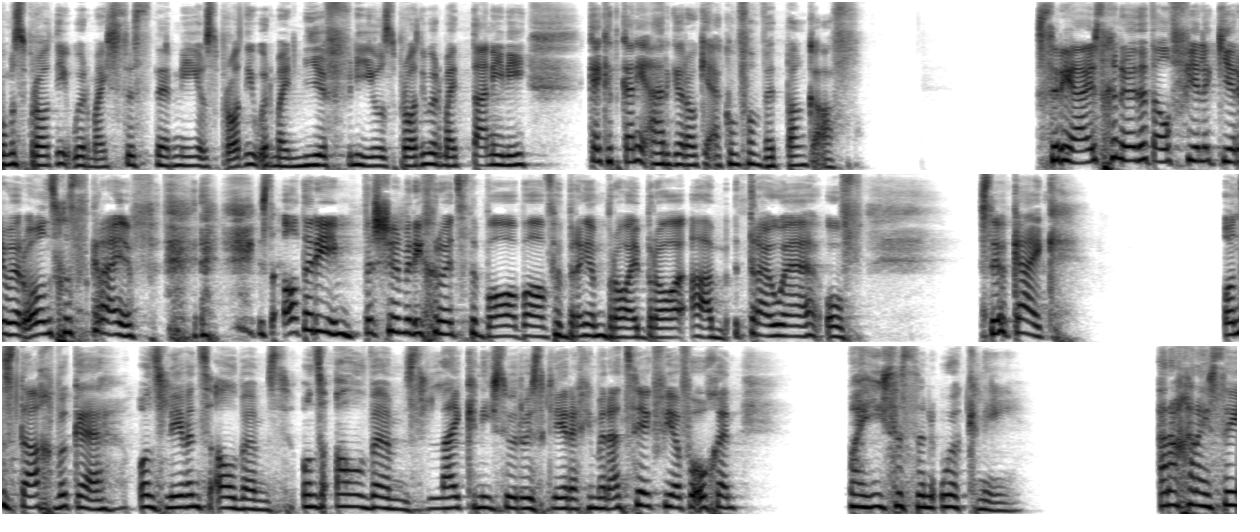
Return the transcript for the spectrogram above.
Kom ons praat nie oor my suster nie, ons praat nie oor my neef nie, ons praat nie oor my tannie nie." kyk dit kan nie erger raak nie. Ek kom van Witbank af. So die huisgenoot het al vele kere oor ons geskryf. Is altyd die persoon met die grootste baba verbring en braai braai um, troue of so kyk. Ons dagboeke, ons lewensalbums, ons albums lyk nie so rooskleurig nie, maar dan sê ek vir jou vanoggend, maar Jesus sin ook nie. En dan gaan hy sê,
